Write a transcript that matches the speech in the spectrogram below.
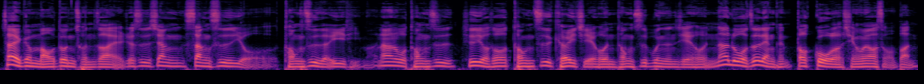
再有一个矛盾存在，就是像上次有同志的议题嘛，那如果同志，其实有时候同志可以结婚，同志不能结婚，那如果这两个都过了，请问要怎么办？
